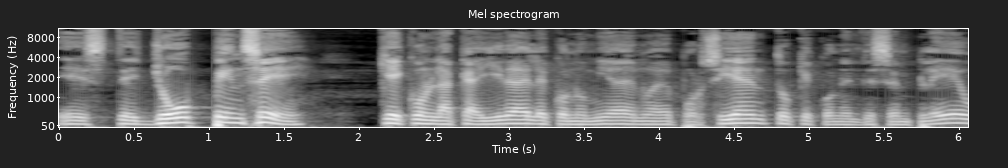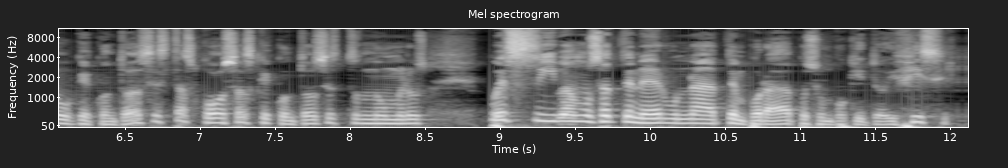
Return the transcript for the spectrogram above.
Este, yo pensé que con la caída de la economía de 9%, que con el desempleo, que con todas estas cosas, que con todos estos números, pues sí vamos a tener una temporada pues un poquito difícil.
